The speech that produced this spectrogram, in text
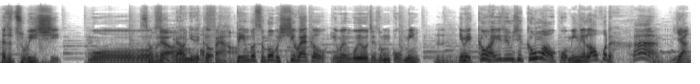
但是住一起。我受不了不了你的狗，并不是我不喜欢狗，因为我有这种过敏，嗯。因为狗还有有些狗毛过敏的恼火得很，痒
